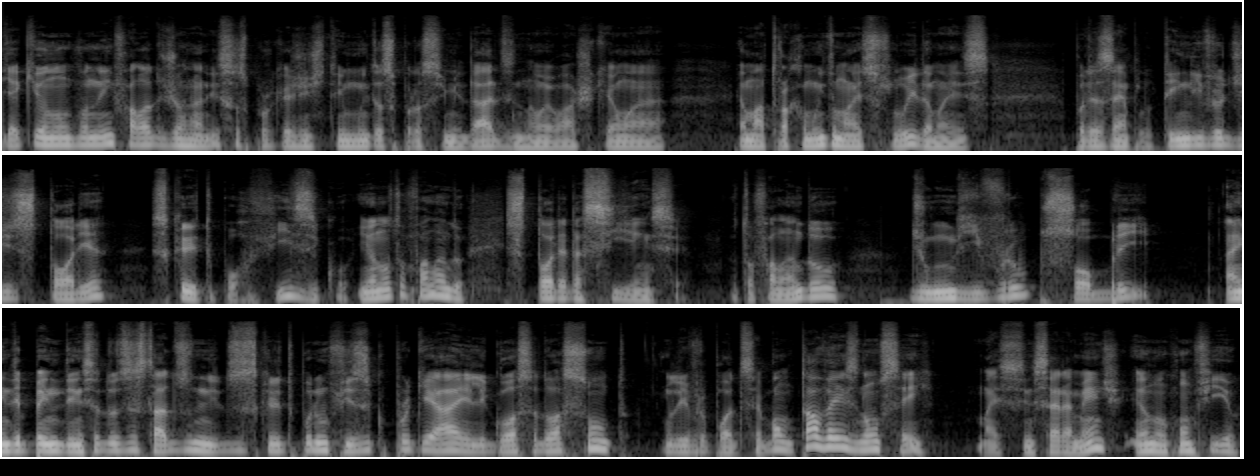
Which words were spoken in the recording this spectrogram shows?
e aqui eu não vou nem falar de jornalistas porque a gente tem muitas proximidades, não, eu acho que é uma, é uma troca muito mais fluida, mas, por exemplo, tem livro de história escrito por físico, e eu não estou falando história da ciência, eu estou falando de um livro sobre a independência dos Estados Unidos escrito por um físico porque ah, ele gosta do assunto. O livro pode ser bom? Talvez, não sei. Mas sinceramente, eu não confio.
